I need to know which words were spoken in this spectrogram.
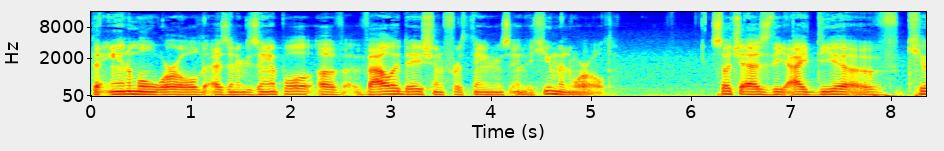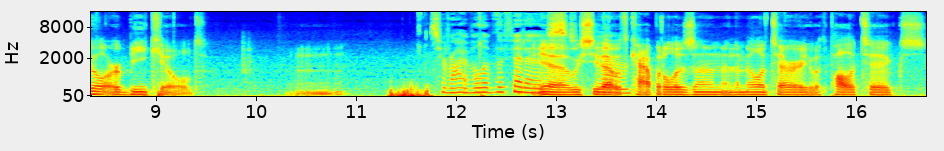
the animal world as an example of validation for things in the human world, such as the idea of kill or be killed. Mm. Survival of the fittest. Yeah, we see that with capitalism and the military, with politics,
